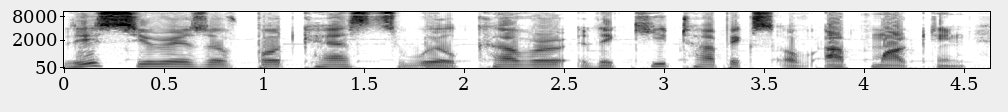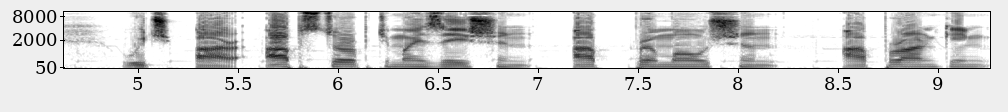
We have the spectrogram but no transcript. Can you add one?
This series of podcasts will cover the key topics of app marketing, which are App Store optimization, app promotion, app ranking,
